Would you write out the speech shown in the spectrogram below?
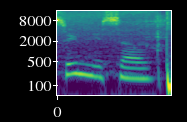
listening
